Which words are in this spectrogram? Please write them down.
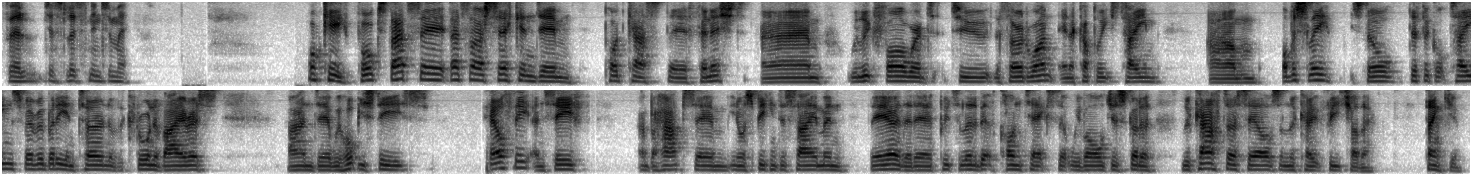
for just listening to me. Okay, folks, that's uh, that's our second um, podcast uh, finished. Um, we look forward to the third one in a couple of weeks' time. Um, obviously, still difficult times for everybody in terms of the coronavirus, and uh, we hope you stay healthy and safe. And perhaps, um, you know, speaking to Simon there, that uh, puts a little bit of context that we've all just got to look after ourselves and look out for each other. Thank you.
